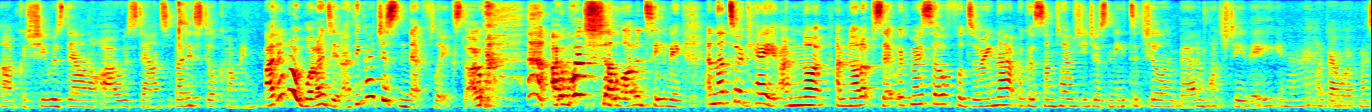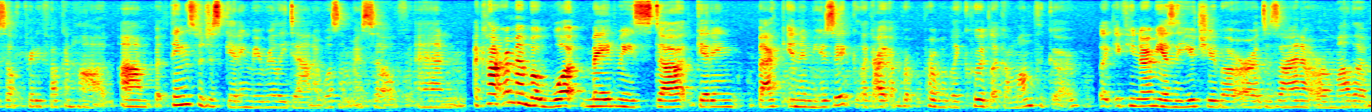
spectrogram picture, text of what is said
because um, she was down or I was down. So that is still coming. I don't know what I did. I think I just Netflixed. I, I watched a lot of TV and that's okay. I'm not, I'm not upset with myself for doing that because sometimes you just need to chill in bed and watch TV, you know, like I work myself pretty fucking hard. Um, but things were just getting me really down. I wasn't myself and I can't remember what made me start getting back into music. Like I, I probably could like a month ago. Like if you know me as a YouTuber or a designer or a mother,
